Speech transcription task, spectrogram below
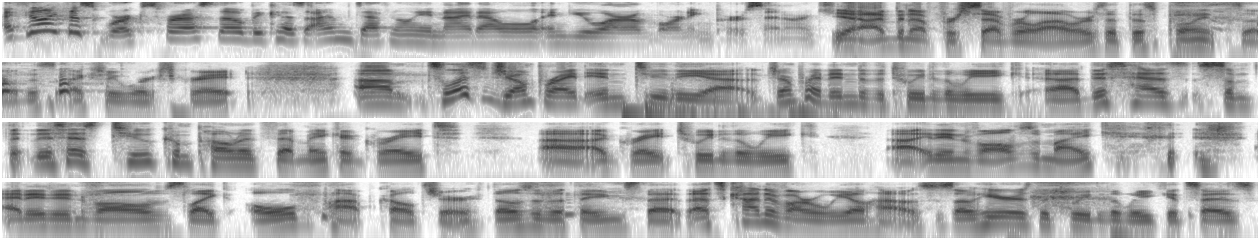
I feel like this works for us though because I'm definitely a night owl and you are a morning person, aren't you? Yeah, I've been up for several hours at this point, so this actually works great. Um, so let's jump right into the uh, jump right into the tweet of the week. Uh, this has some. Th- this has two components that make a great uh, a great tweet of the week. Uh, it involves Mike, and it involves like old pop culture. Those are the things that that's kind of our wheelhouse. So here is the tweet of the week. It says,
